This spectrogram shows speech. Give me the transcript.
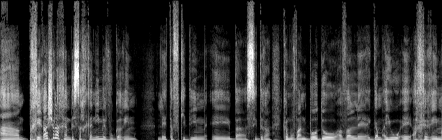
הבחירה שלכם בשחקנים מבוגרים לתפקידים uh, בסדרה, כמובן בודו, אבל uh, גם היו uh, אחרים,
